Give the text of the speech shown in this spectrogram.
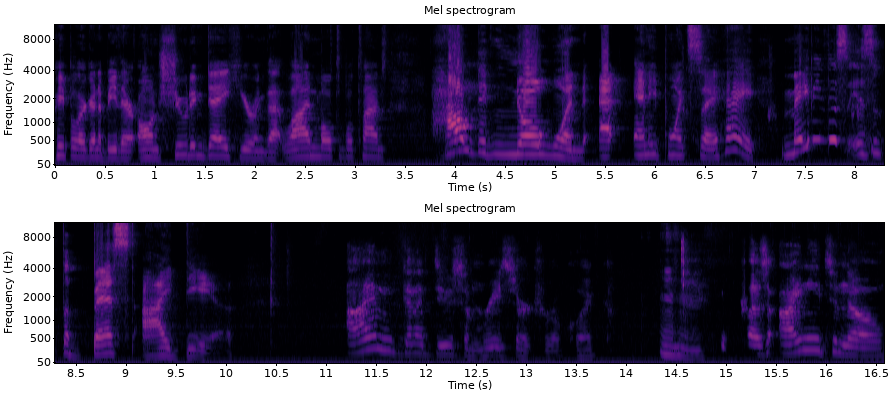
People are gonna be there on shooting day, hearing that line multiple times. How did no one at any point say, "Hey, maybe this isn't the best idea"? I'm gonna do some research real quick Mm-hmm. because I need to know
